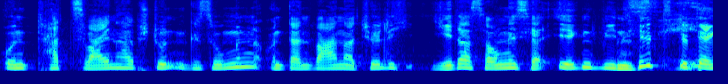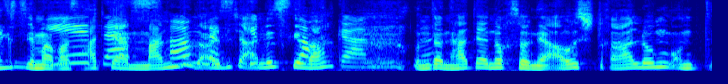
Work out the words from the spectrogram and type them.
und hat zweieinhalb Stunden gesungen und dann war natürlich, jeder Song ist ja irgendwie ein Hit. Du denkst immer, was hat der Mann Song, eigentlich alles gemacht? Nicht, ne? Und dann hat er noch so eine Ausstrahlung und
